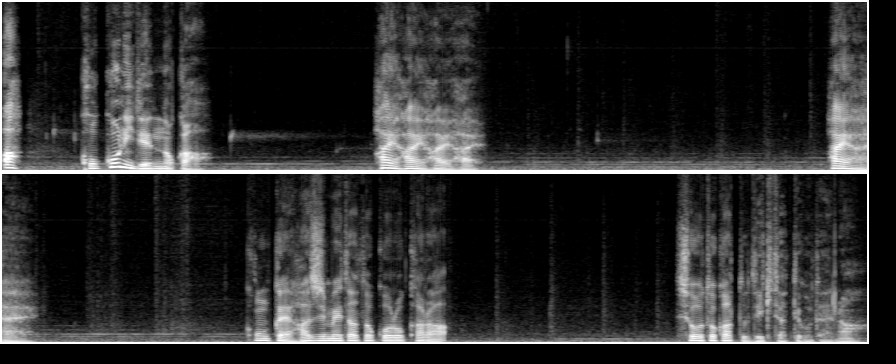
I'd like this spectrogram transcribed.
あここに出んのか。はいはいはいはい。はいはいはい。今回始めたところからショートカットできたってことやな。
